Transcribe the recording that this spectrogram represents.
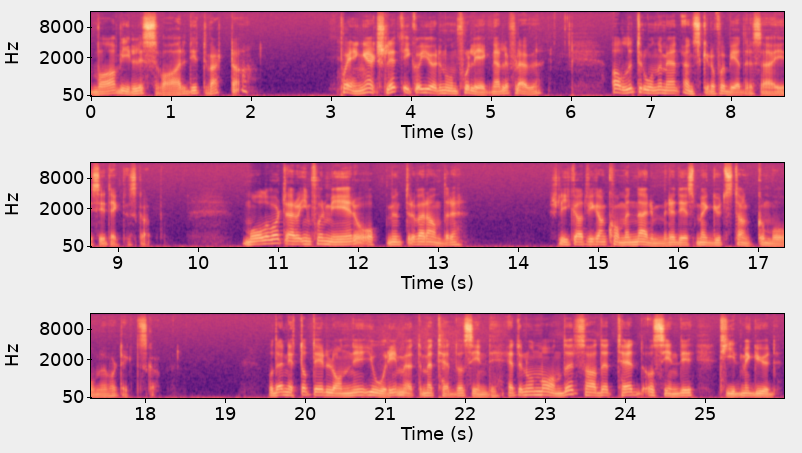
hva ville svaret ditt vært da? Poenget er slett ikke å gjøre noen forlegne eller flaue. Alle troende menn ønsker å forbedre seg i sitt ekteskap. Målet vårt er å informere og oppmuntre hverandre, slik at vi kan komme nærmere det som er Guds tanke og mål med vårt ekteskap. Og det er nettopp det Lonnie gjorde i møte med Ted og Cindy. Etter noen måneder så hadde Ted og Cindy tid med Gud.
